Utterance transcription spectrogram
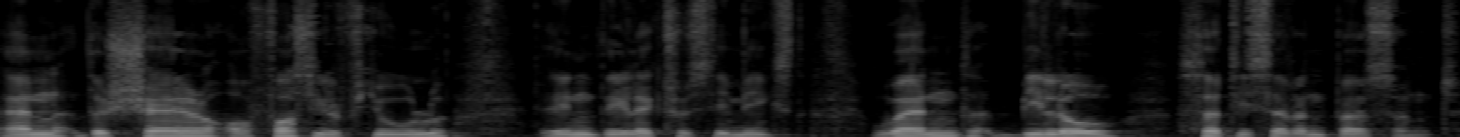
And the share of fossil fuel in the electricity mix went below 37%.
